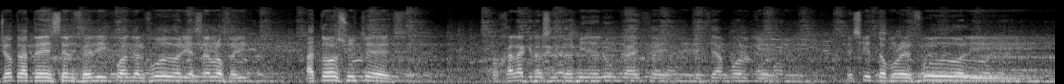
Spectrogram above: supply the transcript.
yo traté de ser feliz cuando el fútbol y hacerlo feliz a todos ustedes. Ojalá que no se termine nunca este, este amor que, siento por el fútbol y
